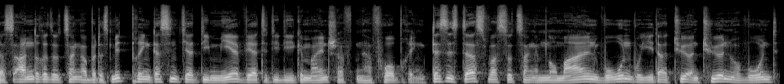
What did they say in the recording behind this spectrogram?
das andere sozusagen aber das mitbringen, das sind ja die Mehrwerte, die die Gemeinschaften hervorbringen. Das ist das, was sozusagen im normalen Wohnen, wo jeder Tür an Tür nur wohnt,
